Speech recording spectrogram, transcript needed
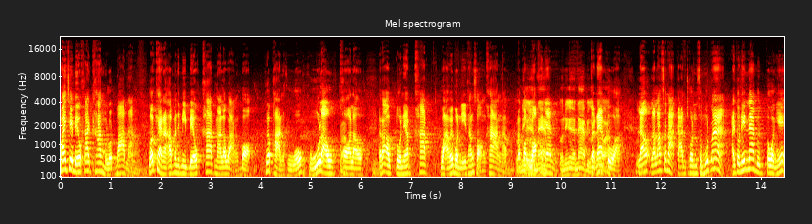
ไม่ใช่เบลต์คาดข้างเหมือนรถบ้านนะอ่ารถแข่งนะครับมันจะมีเบลต์คาดมาระหว่างเบาะเพื่อผ่านหูหูเราครับคอเราอืมแล้วก็เอาตัวเนี้ยคาดวางไว้บนนี้ทั้งสองข้างครับแล้วก็ล็อกให้แน่น ตัวนี้ก็จะแนบอยู่จะแนบตัวแล้วแล้วลักษณะการชนสมมุติว่าไอ้ตัวนี้แนบอยู่ตัวอย่างนี้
